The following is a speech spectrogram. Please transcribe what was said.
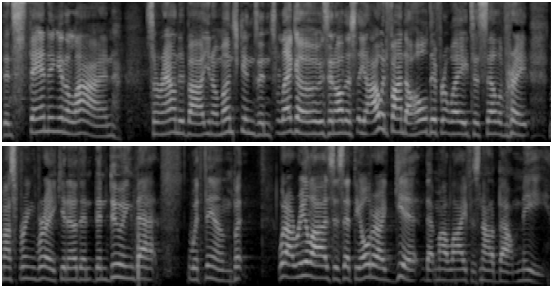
than standing in a line surrounded by you know munchkins and legos and all this. You know, i would find a whole different way to celebrate my spring break you know than, than doing that with them. But what i realize is that the older i get that my life is not about me.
